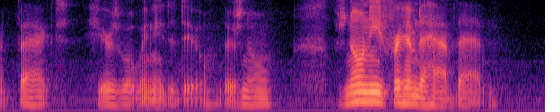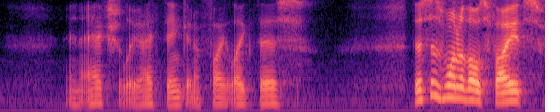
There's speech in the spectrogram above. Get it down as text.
In fact, here's what we need to do. There's no there's no need for him to have that. And actually, I think in a fight like this, this is one of those fights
